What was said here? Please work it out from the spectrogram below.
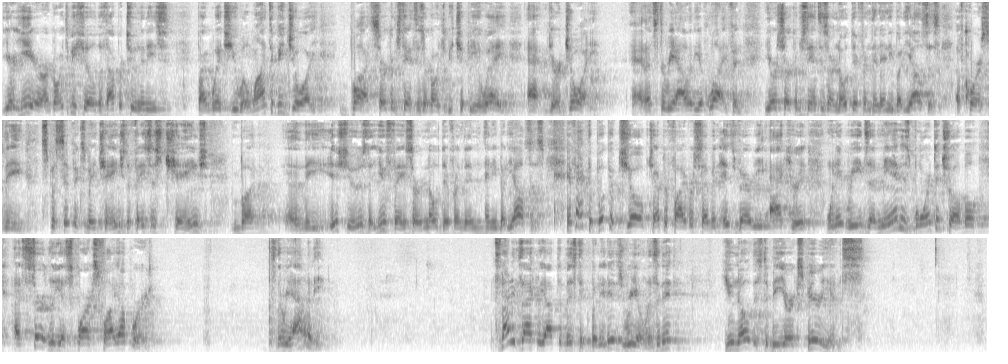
your year are going to be filled with opportunities by which you will want to be joy, but circumstances are going to be chipping away at your joy. And that's the reality of life. And your circumstances are no different than anybody else's. Of course, the specifics may change, the faces change, but uh, the issues that you face are no different than anybody else's. In fact, the book of Job, chapter 5, verse 7, is very accurate when it reads that man is born to trouble as certainly as sparks fly upward. It's the reality. It's not exactly optimistic, but it is real, isn't it? You know this to be your experience.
